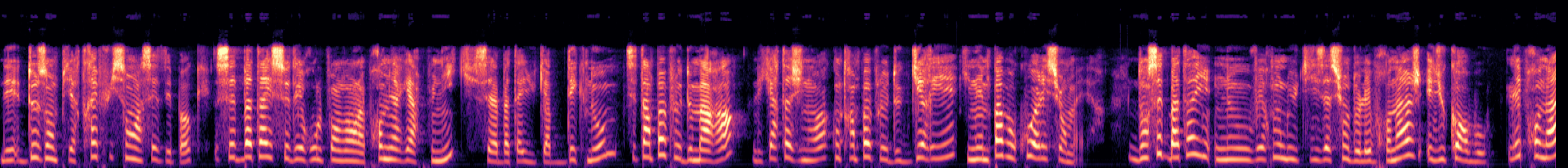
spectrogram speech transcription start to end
des deux empires très puissants à cette époque. Cette bataille se déroule pendant la première guerre punique, c'est la bataille du Cap des Gnomes. C'est un peuple de marins, les Carthaginois, contre un peuple de guerriers qui n'aiment pas beaucoup aller sur mer. Dans cette bataille, nous verrons l'utilisation de l'éperonnage et du corbeau. L'éperonnage,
